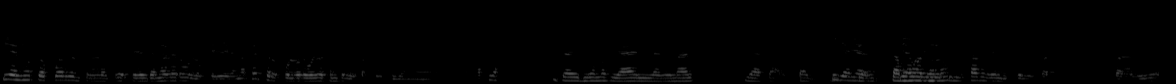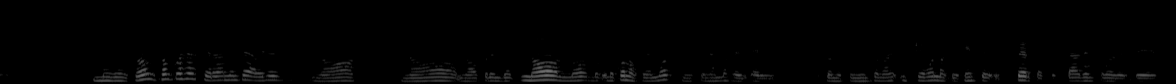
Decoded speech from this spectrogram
Sí, es mutuo acuerdo entre la empresa y el ganadero lo que llegan a hacer, pero por lo regular siempre los apuntillan en, en la plaza. O sea, digamos, ya el animal ya está, está, Sí, ya, ya, está ya muerto, ¿no? utilizado, ya nos sirve para, para lidiar. Muy bien, son, son cosas que realmente a veces no, no, no aprendemos, no, no, no conocemos, no tenemos el, el- conocimiento más, y qué bueno que gente experta que está dentro de, de-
